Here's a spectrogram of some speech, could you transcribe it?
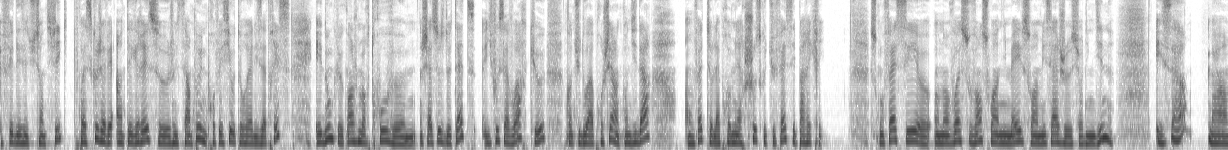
fait des études scientifiques parce que j'avais intégré ce c'est un peu une prophétie autoréalisatrice. Et donc quand je me retrouve euh, chasseuse de tête il faut savoir que quand tu dois approcher un candidat en fait la première chose que tu fais c'est par écrit. Ce qu'on fait c'est euh, on envoie souvent soit un email soit un message sur LinkedIn. Et ça bah,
